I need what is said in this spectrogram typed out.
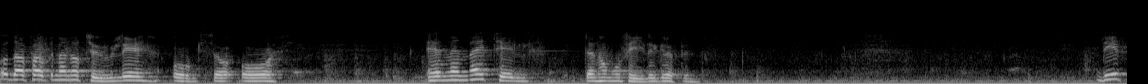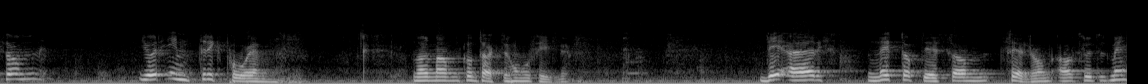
Og da falt det meg naturlig også å henvende meg til den homofile gruppen. Det som gjør inntrykk på en når man kontakter homofile, det er nettopp det som Selholm avsluttet med.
